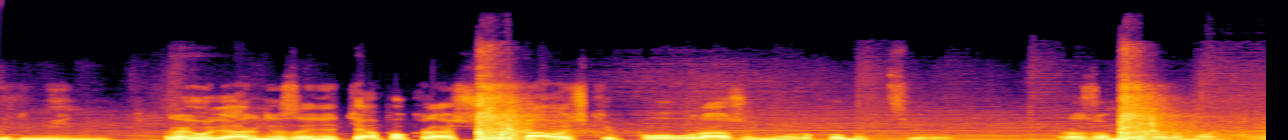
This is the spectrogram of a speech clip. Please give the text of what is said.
відмінні. Регулярні заняття покращують навички по ураженню рухомих цілей. Разом до перемоги.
